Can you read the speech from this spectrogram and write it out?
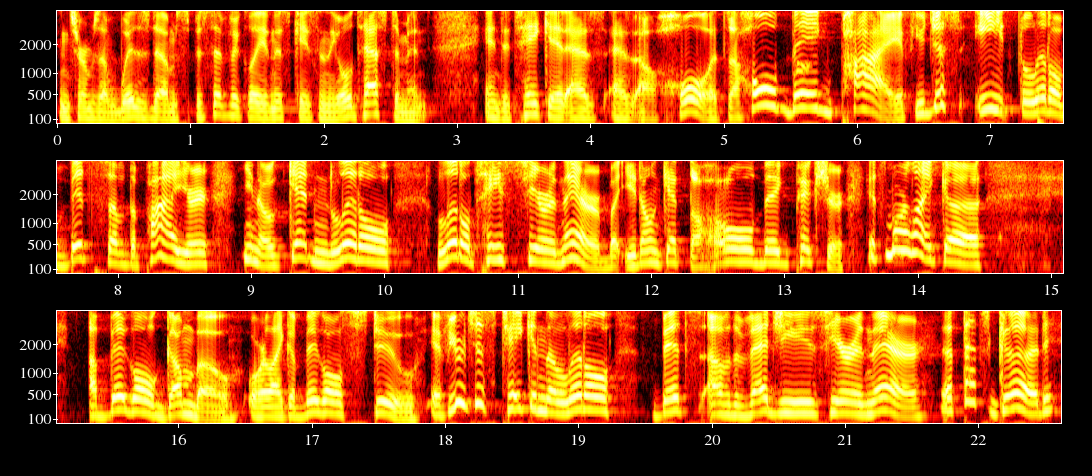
in terms of wisdom, specifically in this case in the Old Testament, and to take it as as a whole. It's a whole big pie. If you just eat the little bits of the pie, you're you know getting little little tastes here and there, but you don't get the whole big picture. It's more like a a big old gumbo or like a big old stew, if you're just taking the little bits of the veggies here and there, that that's good.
